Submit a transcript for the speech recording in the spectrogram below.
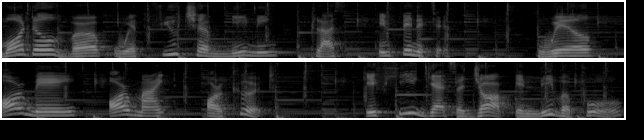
modal verb with future meaning plus infinitive, will or may or might or could. If he gets a job in Liverpool,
